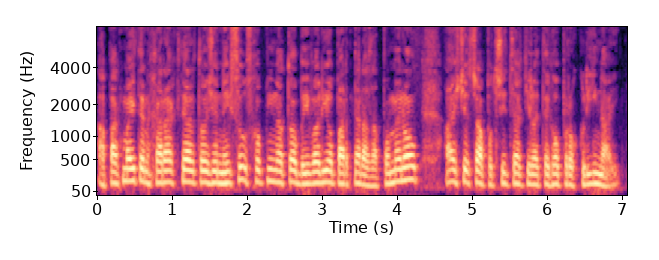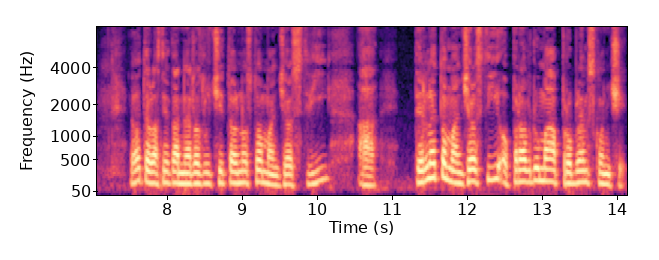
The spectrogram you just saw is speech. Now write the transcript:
a pak mají ten charakter to, že nejsou schopni na toho bývalého partnera zapomenout a ještě třeba po 30 letech ho proklínají. Jo, to je vlastně ta nerozlučitelnost toho manželství a to manželství opravdu má problém skončit.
